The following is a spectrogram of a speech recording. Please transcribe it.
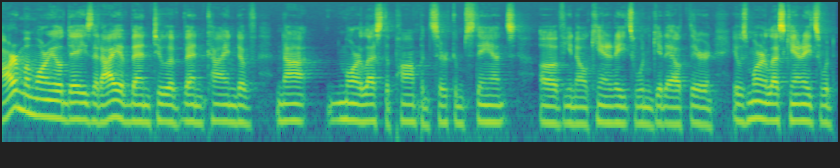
our Memorial Days that I have been to have been kind of not more or less the pomp and circumstance of you know candidates wouldn't get out there and it was more or less candidates would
